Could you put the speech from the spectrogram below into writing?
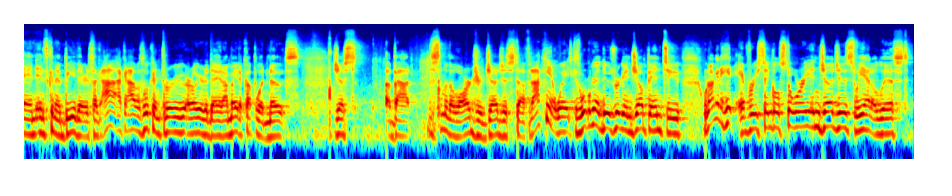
and it's going to be there. It's like I, I was looking through earlier today, and I made a couple of notes just about some of the larger judges stuff, and I can't wait because what we're going to do is we're going to jump into. We're not going to hit every single story in Judges. We had a list.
